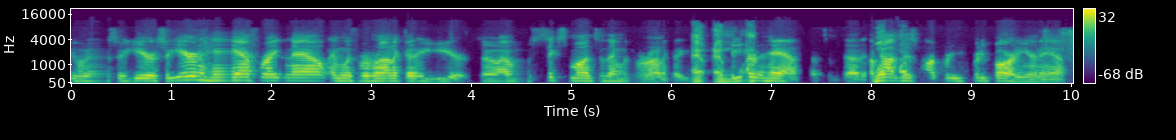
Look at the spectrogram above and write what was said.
so a year, so a year and a half right now, and with Veronica a year. So I was six months, and then with Veronica, a, and, and a year and a half. That's about it. I've gotten this far pretty pretty far in a year and a half.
